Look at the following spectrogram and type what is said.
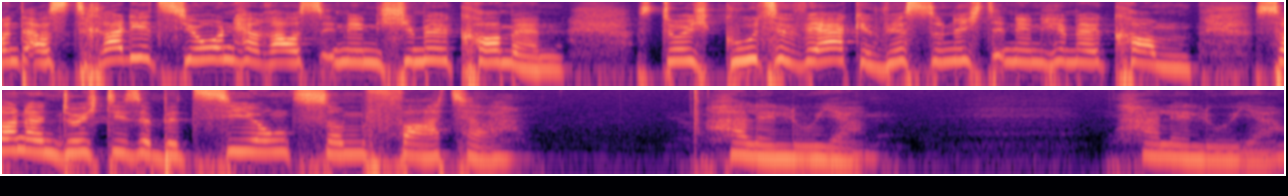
und aus Tradition heraus in den Himmel kommen. Durch gute Werke wirst du nicht in den Himmel kommen, sondern durch diese Beziehung zum Vater. Halleluja. Halleluja.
